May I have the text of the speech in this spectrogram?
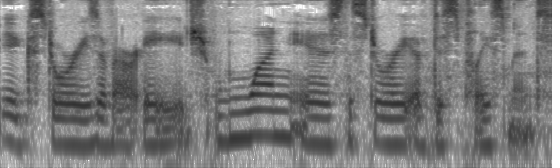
big stories of our age. One is the story of displacement.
